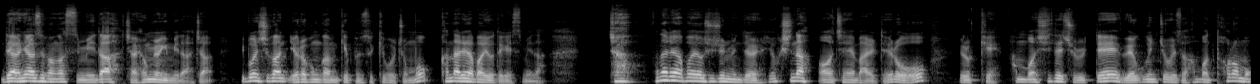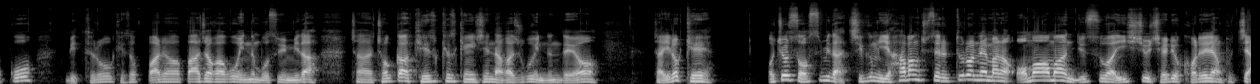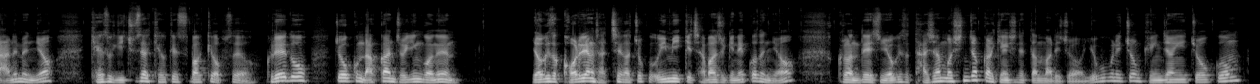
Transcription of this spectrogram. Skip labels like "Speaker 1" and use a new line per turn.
네, 안녕하세요. 반갑습니다. 자, 혁명입니다. 자, 이번 시간 여러분과 함께 분석해 볼 종목 카나리아 바이오 되겠습니다. 자, 카나리아 바이오 주주님들 역시나 어, 제 말대로 이렇게 한번 시세 줄 때 외국인 쪽에서 한번 털어먹고 밑으로 계속 빠져 빠져가고 있는 모습입니다. 자, 저가 계속해서 갱신이 나가지고 있는데요. 자, 이렇게 어쩔 수 없습니다. 지금 이 하방 추세를 뚫어낼 만한 어마어마한 뉴스와 이슈, 재료, 거래량 붙지 않으면요. 계속 이 추세가 계속될 수밖에 없어요. 그래도 조금 낙관적인 거는 여기서 거래량 자체가 조금 의미 있게 잡아주긴 했거든요. 그런데 지금 여기서 다시 한번 신저가를 갱신했단 말이죠. 이 부분이 좀 굉장히 조금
